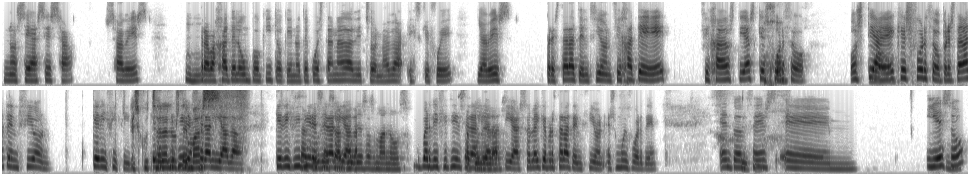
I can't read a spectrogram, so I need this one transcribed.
no seas esa, ¿sabes? Ujú. Trabájatelo un poquito, que no te cuesta nada, de hecho, nada, es que fue, ya ves, prestar atención, fíjate, ¿eh? Fijaos, tías, qué Ojo. esfuerzo. Hostia, Wow. ¿eh? Qué esfuerzo, prestar atención. Qué difícil. Escuchar Qué a los demás. ser aliada. Qué difícil es ser aliada. esas manos. Súper difícil ser aliada, tía. Solo hay que prestar atención. Es muy fuerte. Entonces, eh, y eso,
